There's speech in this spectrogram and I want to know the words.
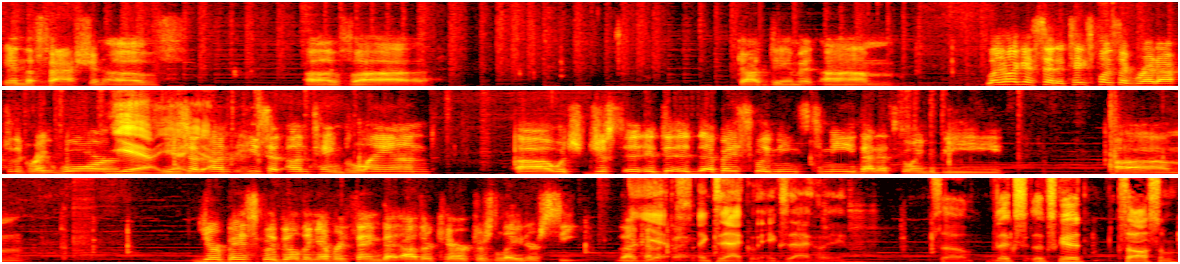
in the fashion of of uh, God damn it. Um, like like I said, it takes place like right after the Great War. Yeah, yeah He said yeah. Un, he said untamed land, uh, which just it, it, it that basically means to me that it's going to be, um, you're basically building everything that other characters later see. That kind yes, of thing. exactly, exactly. So looks looks good. Looks awesome.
